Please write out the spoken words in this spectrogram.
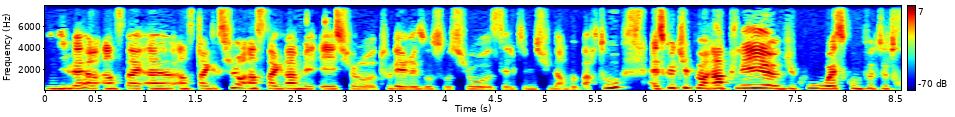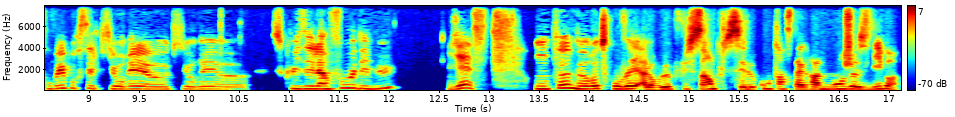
l'univers Insta- euh, Insta- sur Instagram et, et sur euh, tous les réseaux sociaux, euh, celles qui me suivent un peu partout. Est-ce que tu peux rappeler euh, du coup où est-ce qu'on peut te trouver pour celles qui auraient, euh, qui auraient euh, squeezé l'info au début? Yes. On peut me retrouver. Alors, le plus simple, c'est le compte Instagram Mangeuse Libre,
